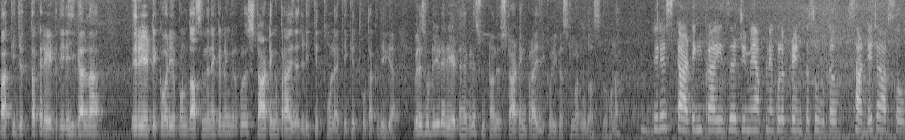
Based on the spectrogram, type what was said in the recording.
ਬਾਕੀ ਜਿੱਥੋਂ ਤੱਕ ਰੇਟ ਦੀ ਰਹੀ ਗੱਲ ਆ ਇਹ ਰੇਟ ਇੱਕ ਵਾਰੀ ਆਪਾਂ ਨੂੰ ਦੱਸ ਦਿੰਦੇ ਨੇ ਕਿ ਇਹਨਾਂ ਕੋਲ ਸਟਾਰਟਿੰਗ ਪ੍ਰਾਈਸ ਆ ਜਿਹੜੀ ਕਿੱਥੋਂ ਲੈ ਕੇ ਕਿੱਥੋਂ ਤੱਕ ਦੀ ਗਿਆ ਵੀਰੇ ਤੁਹਾਡੇ ਜਿਹੜੇ ਰੇਟ ਹੈਗੇ ਨੇ ਸੂਟਾਂ ਦੇ ਸਟਾਰਟਿੰਗ ਪ੍ਰਾਈਸ ਇੱਕ ਵਾਰੀ ਕਸਟਮਰ ਨੂੰ ਦੱਸ ਦਿਓ ਹਨਾ? ਵੀਰੇ ਸਟਾਰਟਿੰਗ ਪ੍ਰਾਈਸ ਜਿਵੇਂ ਆਪਣੇ ਕੋਲ ਪ੍ਰਿੰਟ ਸੂਟ 450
